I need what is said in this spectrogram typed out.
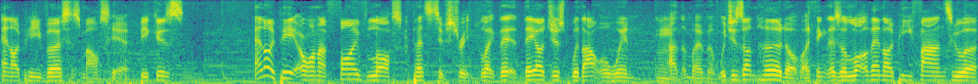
NIP versus Mouse here because NIP are on a five-loss competitive streak. Like they, they are just without a win mm. at the moment, which is unheard of. I think there's a lot of NIP fans who are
